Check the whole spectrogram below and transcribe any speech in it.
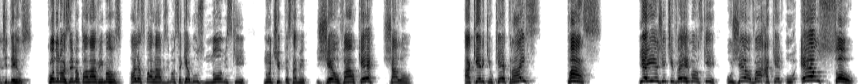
de Deus. Quando nós lemos a palavra, irmãos, olha as palavras, irmãos, isso aqui é alguns nomes que no Antigo Testamento. Jeová, o quê? Shalom. Aquele que o quê? Traz paz. E aí a gente vê, irmãos, que o Jeová, aquele, o eu sou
